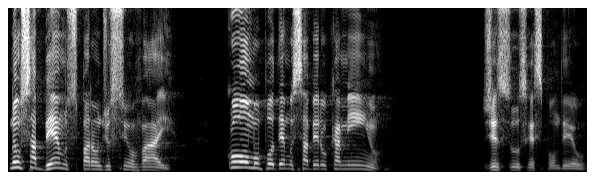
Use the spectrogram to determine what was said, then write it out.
Não sabemos para onde o Senhor vai. Como podemos saber o caminho? Jesus respondeu:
